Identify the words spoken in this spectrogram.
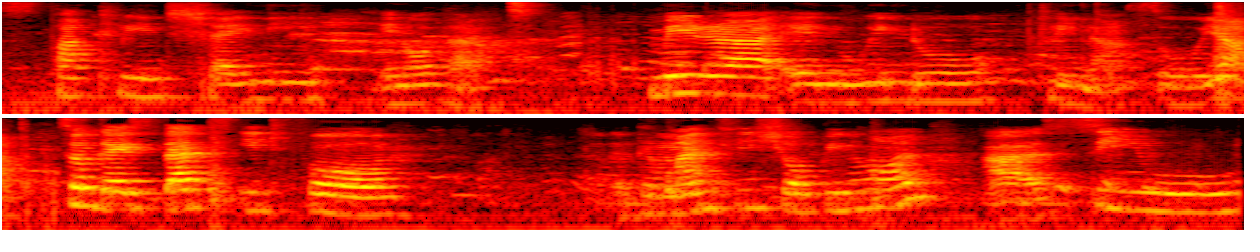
sparkling shiny and all that. Mirror and window cleaner. So yeah. So guys that's it for the monthly shopping haul. Uh see you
